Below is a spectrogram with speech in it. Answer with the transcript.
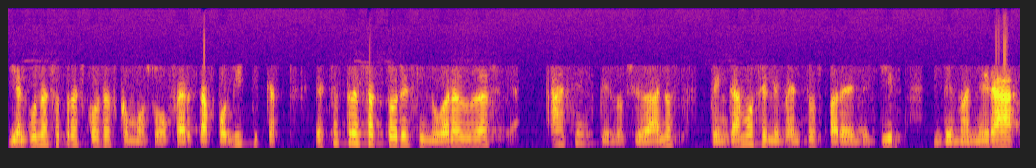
y algunas otras cosas como su oferta política. Estos tres factores, sin lugar a dudas, hacen que los ciudadanos tengamos elementos para elegir de manera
